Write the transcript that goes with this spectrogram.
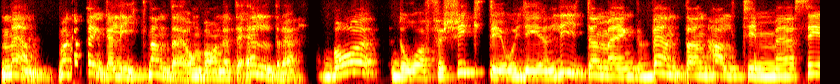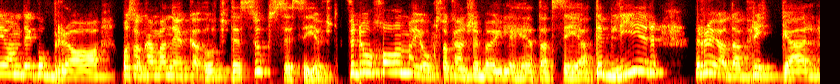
Men man kan tänka liknande om barnet är äldre. Var då försiktig och ge en liten mängd, vänta en halvtimme, se om det går bra och så kan man öka upp det successivt. För då har man ju också kanske möjlighet att se att det blir röda prickar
